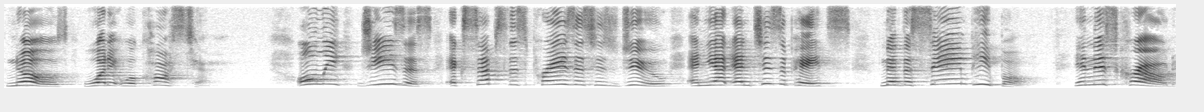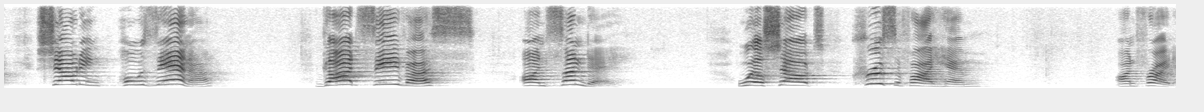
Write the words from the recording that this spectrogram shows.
knows what it will cost him. Only Jesus accepts this praise as his due and yet anticipates that the same people in this crowd shouting, Hosanna, God save us, on Sunday will shout, Crucify him on Friday.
